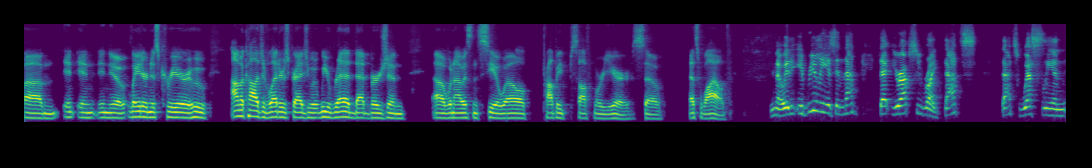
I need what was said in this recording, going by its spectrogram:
um, in, in, in you know later in his career, who I'm a College of Letters graduate. We read that version uh, when I was in COL, probably sophomore year. So that's wild. You know, it, it really is. And that that you're absolutely right. That's that's Wesleyan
